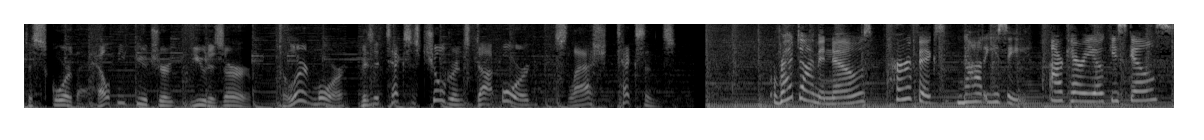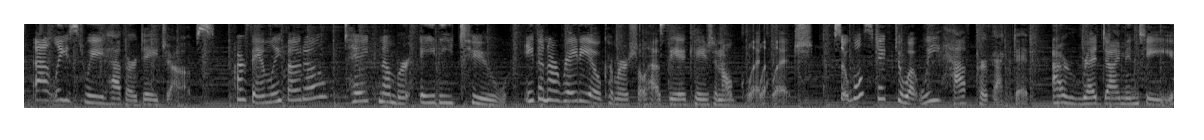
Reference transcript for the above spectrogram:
to score the healthy future you deserve. To learn more, visit texaschildren's.org slash Texans. Red Diamond knows perfect's not easy. Our karaoke skills? At least we have our day jobs. Our family photo? Take number 82. Even our radio commercial has the occasional glitch. So we'll stick to what we have perfected our Red Diamond tea.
